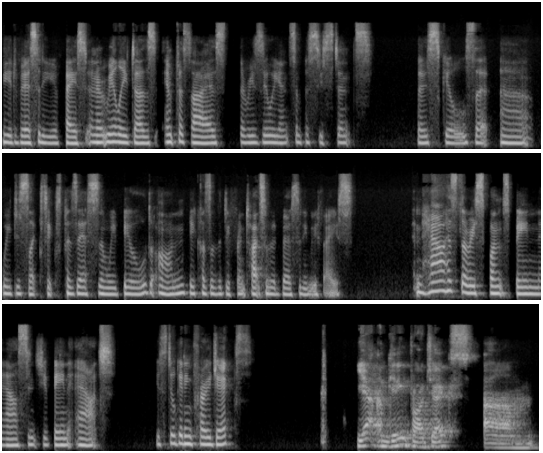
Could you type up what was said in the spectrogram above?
the adversity you've faced. And it really does emphasize the resilience and persistence, those skills that uh, we dyslexics possess and we build on because of the different types of adversity we face. And how has the response been now since you've been out? You're still getting projects? Yeah, I'm getting projects. Um,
